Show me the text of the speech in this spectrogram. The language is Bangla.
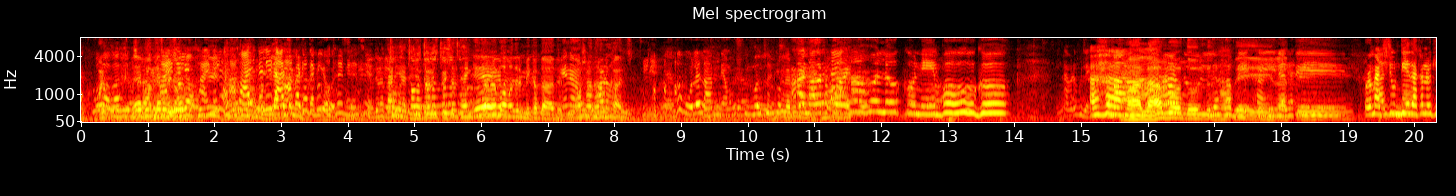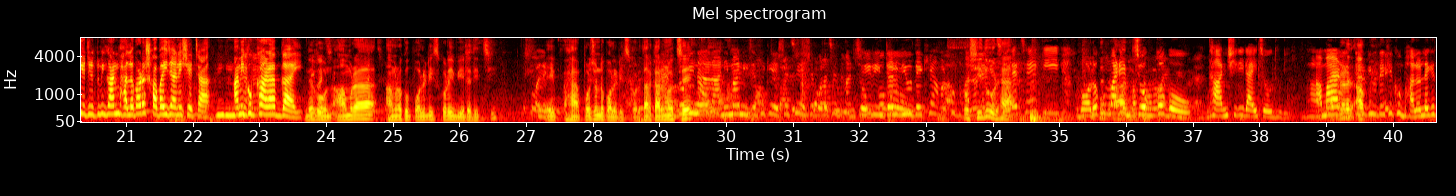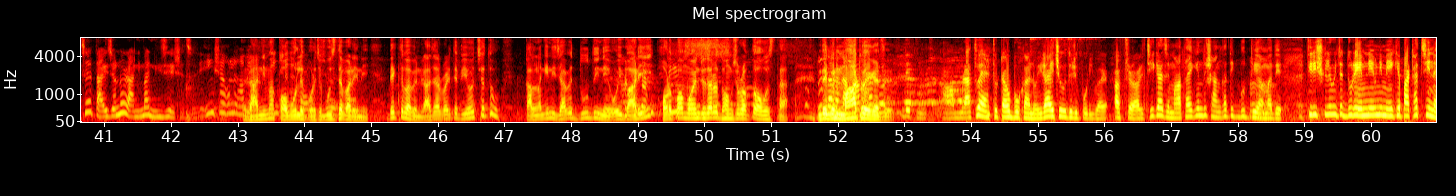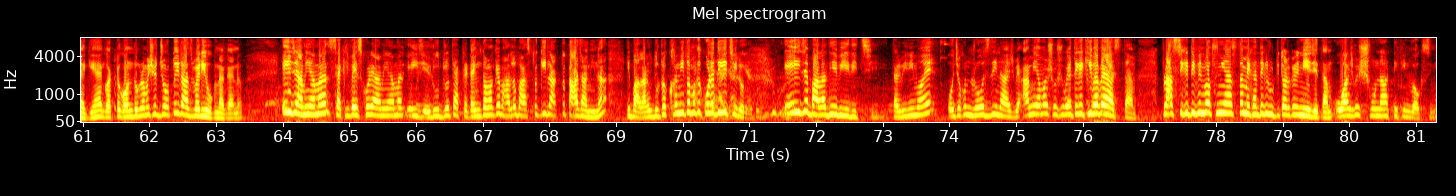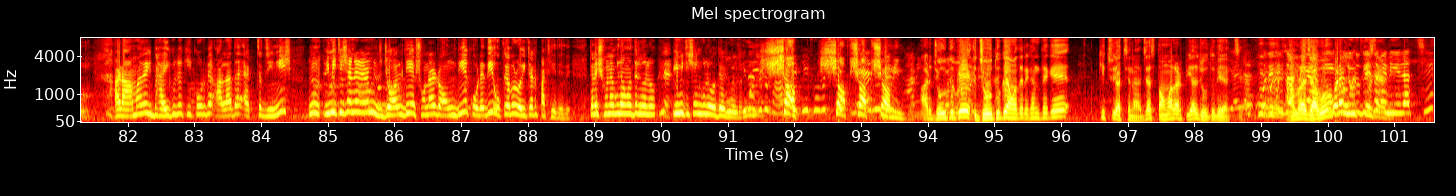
ফাইনালি রাজবাড়িতে বিয়ে স্পেশাল থ্যাংক ইউ জানাব আমাদের মেকআপ দাদাদের। অসাধারণ কাজ। তো বলে লাভ নেই আমাকে সুন্দর লাগে হলো কোনে বউ গো। তারপরে ভুলে মালা বদল হবে রাতে। ওরম অ্যাটিটিউড দিয়ে দেখানোর কি আছে? তুমি গান ভালো পারো? সবাই জানে সেটা। আমি খুব খারাপ গাই। দেখুন আমরা আমরা খুব পলিটিক্স করেই বিয়েটা দিচ্ছি। এই হ্যাঁ প্রচণ্ড পলিটিক্স করে। তার কারণ হচ্ছে না। রানীমা নিজে থেকে এসেছে এসে বলেছে ধানসিঁড়ির ইন্টারভিউ দেখে আমার খুব ও সিঁদুর হ্যাঁ। বলেছে কি বড় কুমারের যোগ্য বউ ধানসিঁড়ি রায়চৌধুরী। আমার ইন্টারভিউ দেখে খুব ভালো লেগেছে তাই জন্য রানীমা নিজে এসেছে। হিংসা হলে রানিমা কবলে পড়েছে বুঝতে পারিনি। দেখতে পাবেন রাজার বাড়িতে বিয়ে হচ্ছে তো কালনাগিনি যাবে দুদিনে ওই বাড়ি হরপা মহেঞ্জোদারও ধ্বংসপ্রাপ্ত অবস্থা। দেখবেন মাঠ হয়ে গেছে। দেখুন আমরা তো এতটাও বোকা নই রায়চৌধুরী পরিবার আফটার অল ঠিক আছে? মাথায় কিন্তু সাংঘাতিক বুদ্ধি আমাদের। তিরিশ কিলোমিটার দূরে এমনি এমনি মেয়েকে পাঠাচ্ছি নাকি? হ্যাঁ একটা গন্ডগ্রামে সে যতই রাজবাড়ি হোক না কেন। এই যে আমি আমার স্যাক্রিফাইস করে আমি আমার এই যে রুদ্র তো একটা টাইম তো আমাকে ভালোবাসতো কি লাগতো তা জানি না। এই বালা দুটোখানি তো আমাকে করে দিয়েছিল। এই যে বালা দিয়ে বিয়ে দিচ্ছি। তার বিনিময়ে ও যখন রোজ দিন আসবে আমি আমার শ্বশুরবাড়ি থেকে কীভাবে আসতাম? প্লাস্টিকের টিফিন বক্স নিয়ে আসতাম এখান থেকে রুটি তরকারি নিয়ে যেতাম। ও আসবে সোনার টিফিন বক্স নিয়ে। আর আমার এই ভাইগুলো কি করবে? আলাদা একটা জিনিস ইমিটেশনের জল দিয়ে সোনার রং দিয়ে করে দিয়ে ওকে আবার ওইটার পাঠিয়ে দেবে। তাহলে সোনাগুলো আমাদের হলো ইমিটেশনগুলো ওদের হলো। সব সব সব সব। আর যৌতুকে যৌতুকে আমাদের এখান থেকে কিচ্ছু যাচ্ছে না জাস্ট তমাল আর পিয়াল যৌতুকে যাচ্ছে। আমরা যাব। ওরা লুটকে হিসাবে নিয়ে যাচ্ছি।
